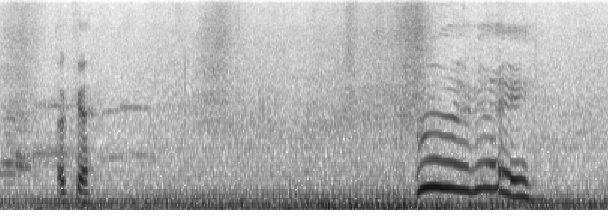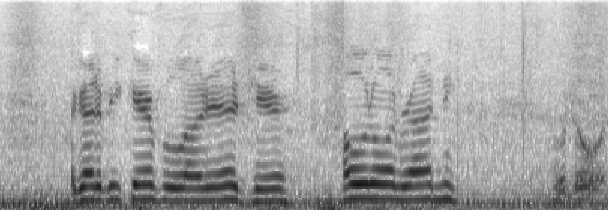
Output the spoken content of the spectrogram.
Yeah. Okay. Okay. I gotta be careful on the edge here. Hold on, Rodney. We'll do it.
